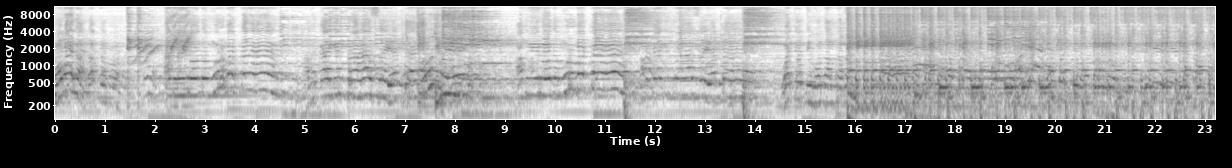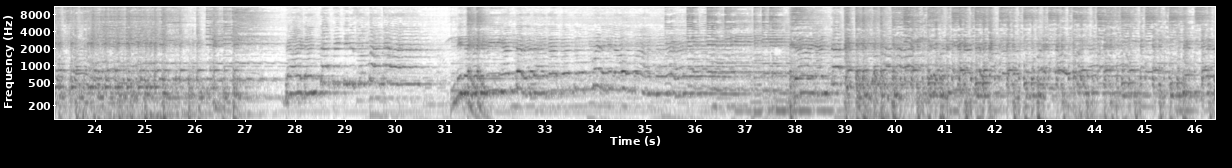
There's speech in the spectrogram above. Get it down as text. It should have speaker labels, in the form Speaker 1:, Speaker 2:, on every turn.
Speaker 1: Mobile ಅದು ಒಂದು ಮೂರು ಭಕ್ತ ಅದಕ್ಕಾಗಿ ಪ್ರಹಾಸ ಅದು ಇರೋದು ಮೂರು ಭಕ್ತ ಅದಕ್ಕಾಗಿ ಪ್ರಹಾಸ ಎತ್ತ
Speaker 2: ಒತ್ತಿ ಹೋದ ದಿನದಲ್ಲಿ ಅಂತರದಾಗ ಬಂದು
Speaker 1: ಮಡಗಲವು
Speaker 2: ಮಾನಂತ Thank you.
